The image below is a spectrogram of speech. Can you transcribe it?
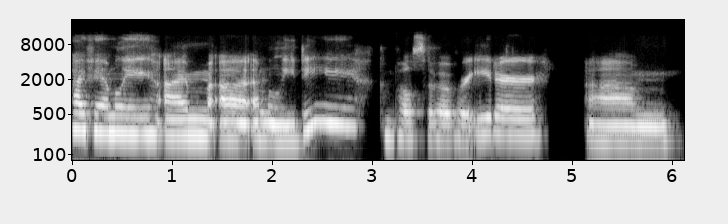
Hi, family. I'm uh, Emily D, compulsive overeater. Um,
